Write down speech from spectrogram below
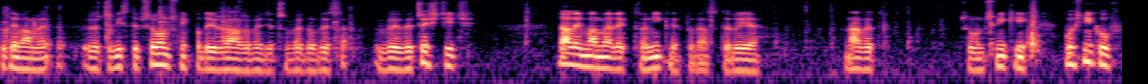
Tutaj mamy rzeczywisty przełącznik. Podejrzewam, że będzie trzeba go wy wyczyścić. Dalej mamy elektronikę, która steruje nawet przełączniki głośników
